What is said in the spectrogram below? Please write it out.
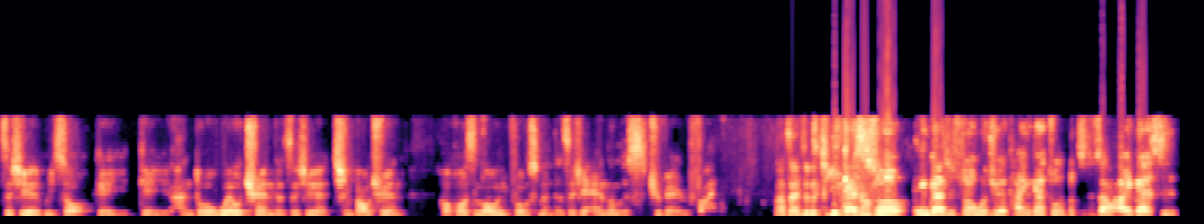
这些 result 给给很多 well trained 的这些情报圈，好或者是 law enforcement 的这些 analysts 去 verify。那在这个基础上，应该是说，应该是说，我觉得他应该做的不只是这样，他应该是。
